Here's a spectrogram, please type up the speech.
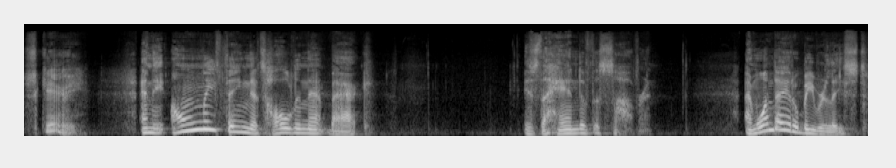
Scary. And the only thing that's holding that back is the hand of the sovereign. And one day it'll be released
